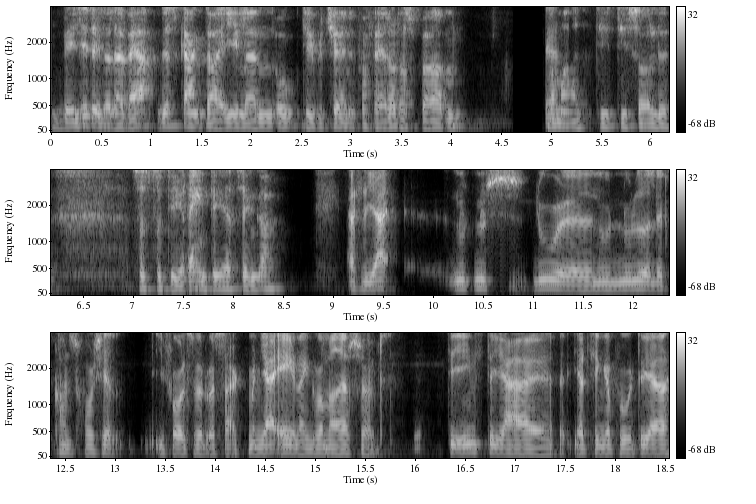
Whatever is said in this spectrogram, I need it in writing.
vælge det eller lade være. Næste gang der er en eller anden ung debuterende forfatter, der spørger dem, ja. Ja. hvor meget de, de solgte. Så, så det er rent det, jeg tænker. altså jeg, nu, nu, nu, øh, nu, nu lyder det lidt kontroversielt i forhold til, hvad du har sagt, men jeg aner ikke, hvor meget jeg har solgt. Det eneste, jeg, øh, jeg tænker på, det er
